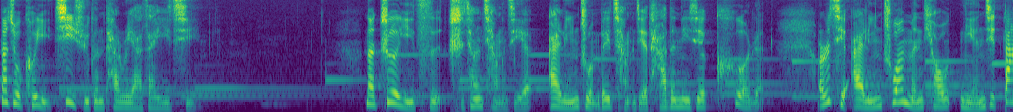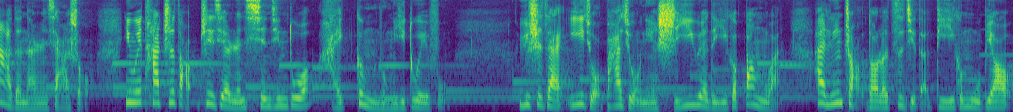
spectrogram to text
那就可以继续跟泰瑞亚在一起。那这一次持枪抢劫，艾琳准备抢劫她的那些客人，而且艾琳专门挑年纪大的男人下手，因为她知道这些人现金多，还更容易对付。于是，在一九八九年十一月的一个傍晚，艾琳找到了自己的第一个目标，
